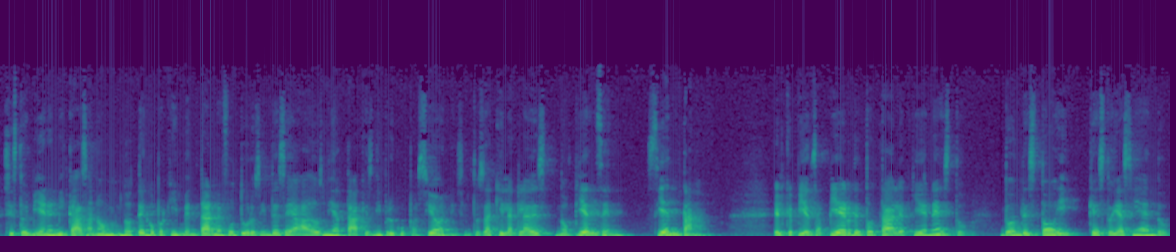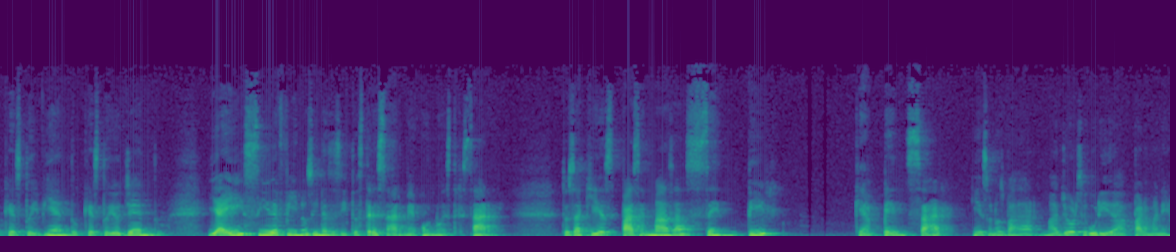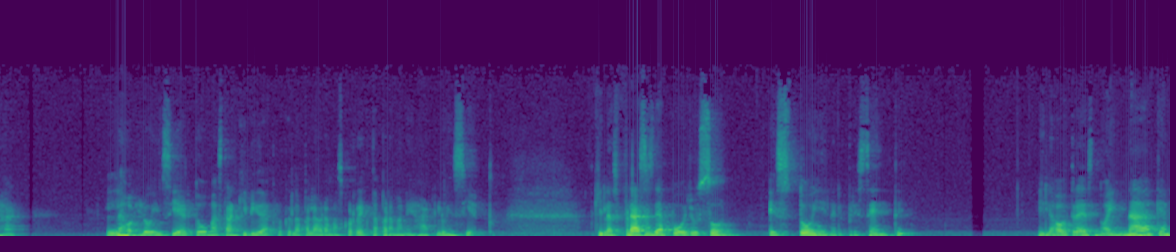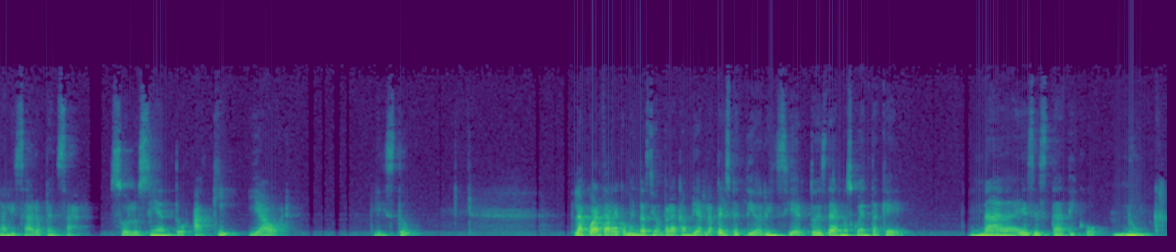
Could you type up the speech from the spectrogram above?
Si estoy bien en mi casa, no, no tengo por qué inventarme futuros indeseados, ni ataques, ni preocupaciones. Entonces aquí la clave es no piensen, sientan. El que piensa pierde total aquí en esto. ¿Dónde estoy? ¿Qué estoy haciendo? ¿Qué estoy viendo? ¿Qué estoy oyendo? Y ahí sí defino si necesito estresarme o no estresarme. Entonces aquí es pasen más a sentir que a pensar y eso nos va a dar mayor seguridad para manejar lo, incierto o más tranquilidad, creo que es la palabra más correcta para manejar lo incierto. Aquí las frases de apoyo son estoy en el presente y la otra es no hay nada que analizar o pensar, solo siento aquí y ahora. ¿Listo? La cuarta recomendación para cambiar la perspectiva de lo incierto es darnos cuenta que nada es estático nunca,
